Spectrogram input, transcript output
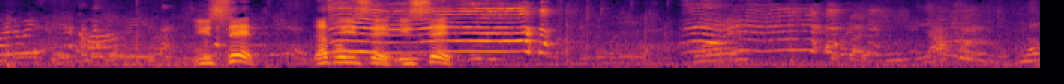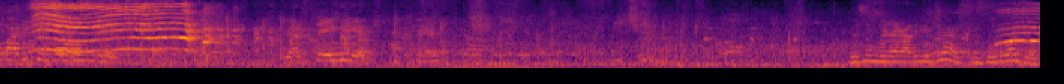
Where do we sit? You sit. That's where you sit. You sit. Boys, y'all can't, nobody can go over there. Y'all stay here, okay? This is where I gotta get dressed. This is the wardrobe.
